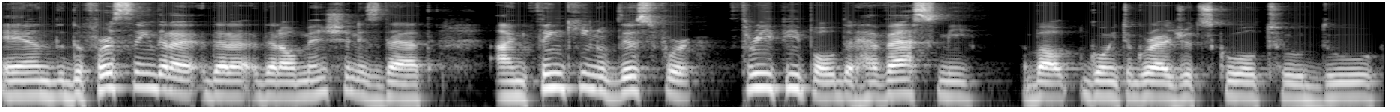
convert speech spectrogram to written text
And the first thing that I that, I, that I'll mention is that I'm thinking of this for three people that have asked me about going to graduate school to do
